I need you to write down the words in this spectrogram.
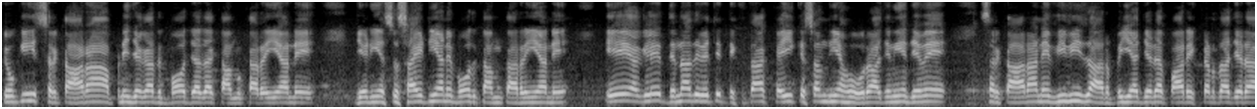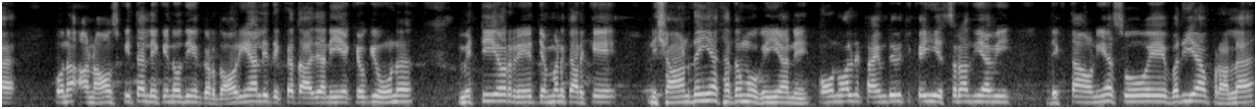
ਕਿਉਂਕਿ ਸਰਕਾਰਾਂ ਆਪਣੀ ਜਗ੍ਹਾ ਤੇ ਬਹੁਤ ਜ਼ਿਆਦਾ ਕੰਮ ਕਰ ਰਹੀਆਂ ਨੇ, ਜਿਹੜੀਆਂ ਸੁਸਾਇਟੀਆਂ ਨੇ ਬਹੁਤ ਕੰਮ ਕਰ ਰਹੀਆਂ ਨੇ, ਇਹ ਅਗਲੇ ਦਿਨਾਂ ਦੇ ਵਿੱਚ ਦਿੱਕਤਾਂ ਕਈ ਕਿਸਮ ਦੀਆਂ ਹੋਰ ਆ ਜਾਣੀਆਂ, ਜਿਵੇਂ ਸਰਕਾਰਾਂ ਨੇ 20 ਹਜ਼ਾਰ ਰੁਪਈਆ ਜਿਹੜਾ ਪਰ ਏਕੜ ਦਾ ਜਿਹੜਾ ਉਹਨਾਂ ਅਨਾਉਂਸ ਕੀਤਾ, ਲੇਕਿਨ ਉਹਦੀਆਂ ਗਰਦੌਰੀਆਂ ਲਈ ਦਿੱਕਤ ਆ ਜਾਣੀ ਹੈ, ਕਿਉਂਕਿ ਹੁਣ ਮਿੱਟੀ ਔਰ ਰੇਤ ਜੰਮਣ ਕਰਕੇ ਨਿਸ਼ਾਨਦੇਹੀਆਂ ਖਤਮ ਹੋ ਗਈਆਂ ਨੇ। ਆਉਣ ਵਾਲੇ ਟਾਈਮ ਦੇ ਵਿੱਚ ਕਈ ਇਸ ਤਰ੍ਹਾਂ ਦੀਆਂ ਵੀ ਦਿੱਕਤਾਂ ਆਉਣੀਆਂ। ਸੋ ਇਹ ਵਧੀਆ ਉਪਰਾਲਾ ਹੈ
